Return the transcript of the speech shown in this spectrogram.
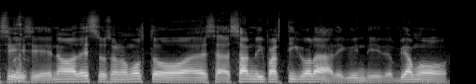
sì, sì, no, adesso sono molto, eh, sanno i particolari, quindi dobbiamo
